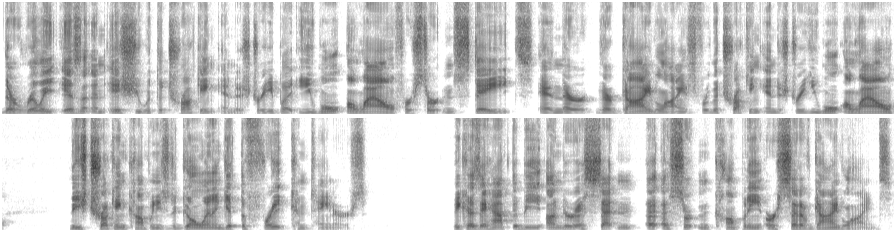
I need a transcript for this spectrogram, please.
there really isn't an issue with the trucking industry, but you won't allow for certain states and their their guidelines for the trucking industry, you won't allow these trucking companies to go in and get the freight containers because they have to be under a certain a, a certain company or set of guidelines.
